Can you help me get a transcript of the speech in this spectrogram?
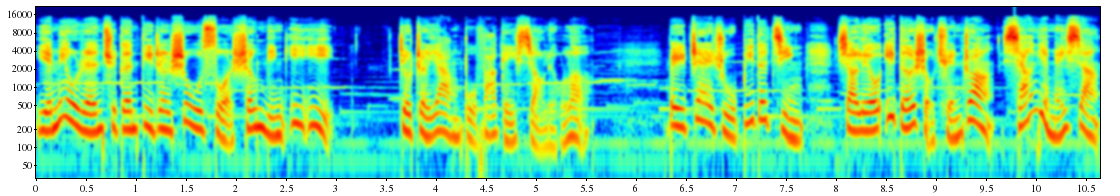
也没有人去跟地政事务所声明异议，就这样补发给小刘了。被债主逼得紧，小刘一得手权状，想也没想，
